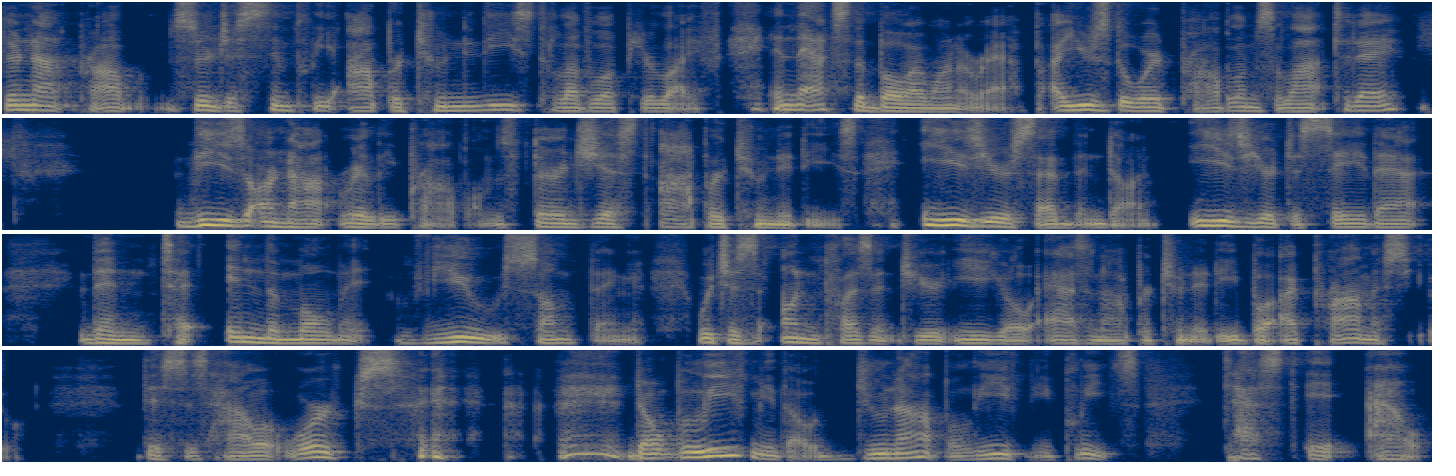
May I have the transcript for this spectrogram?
they're not problems. They're just simply opportunities to level up your life. And that's the bow I want to wrap. I use the word problems a lot today. These are not really problems. They're just opportunities. Easier said than done. Easier to say that than to, in the moment, view something which is unpleasant to your ego as an opportunity. But I promise you, this is how it works. Don't believe me, though. Do not believe me, please. Test it out.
